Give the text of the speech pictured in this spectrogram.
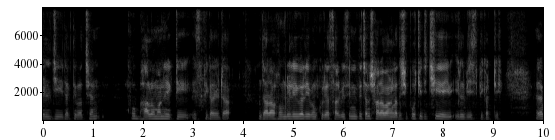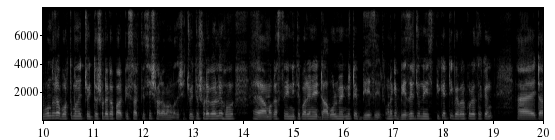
এলজি দেখতে পাচ্ছেন। খুব ভালো মানের একটি স্পিকার এটা। যারা হোম ডেলিভারি এবং কুরিয়ার সার্ভিসে নিতে চান, সারা বাংলাদেশে পৌঁছে দিচ্ছি এই এলবি স্পিকারটি এরা বন্ধুরা, বর্তমানে চোদ্দোশো টাকা পার পিস রাখতেছি সারা বাংলাদেশে। চোদ্দোশো টাকা হলে আমার কাছ থেকে নিতে পারেন এই ডাবল ম্যাগনেটে বেজের অনেকে বেজের জন্য এই স্পিকারটি ব্যবহার করে থাকেন। এটা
